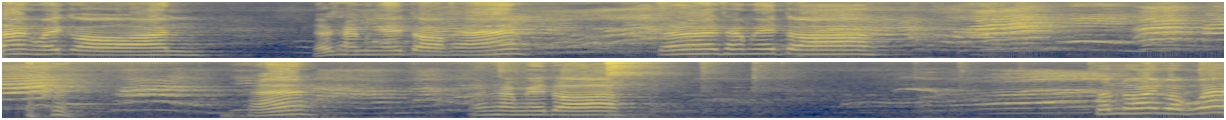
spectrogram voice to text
ตั้งไว้ก่อน แล้วทำยังไงต่อคะตะนอยทำไงต่อฮะแล้วทำไงต่อตะนอยบอกว่า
